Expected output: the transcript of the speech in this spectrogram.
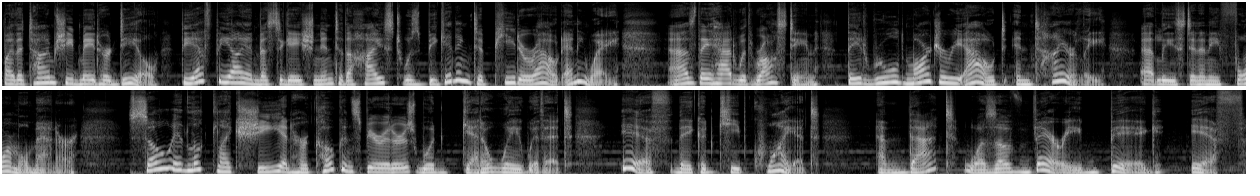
By the time she'd made her deal, the FBI investigation into the heist was beginning to peter out anyway. As they had with Rothstein, they'd ruled Marjorie out entirely, at least in any formal manner. So it looked like she and her co conspirators would get away with it, if they could keep quiet. And that was a very big if.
